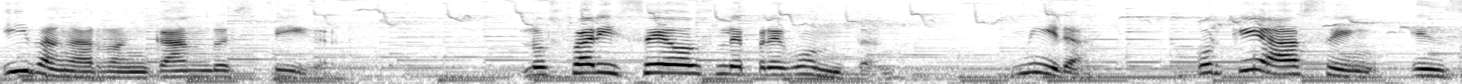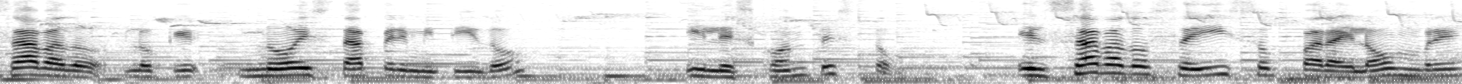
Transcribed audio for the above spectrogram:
iban arrancando espigas. Los fariseos le preguntan, mira, ¿por qué hacen en sábado lo que no está permitido? Y les contestó, el sábado se hizo para el hombre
